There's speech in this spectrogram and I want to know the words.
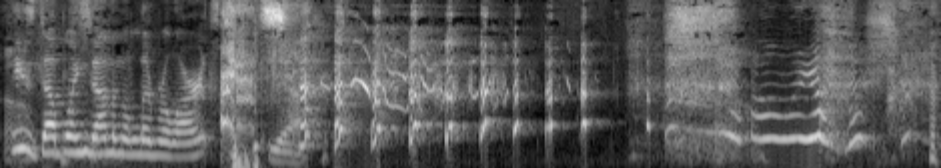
Um, He's doubling down on the liberal arts. yeah, oh my gosh.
